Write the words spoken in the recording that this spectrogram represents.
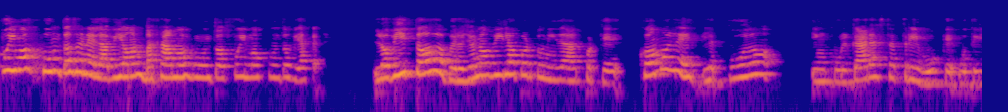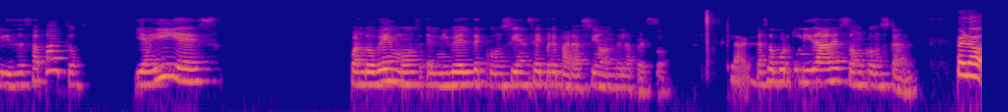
fuimos juntos en el avión, bajamos juntos, fuimos juntos, viajamos. Lo vi todo, pero yo no vi la oportunidad porque ¿cómo le, le pudo inculcar a esta tribu que utilice zapatos? Y ahí es cuando vemos el nivel de conciencia y preparación de la persona. Claro. Las oportunidades son constantes. Pero,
